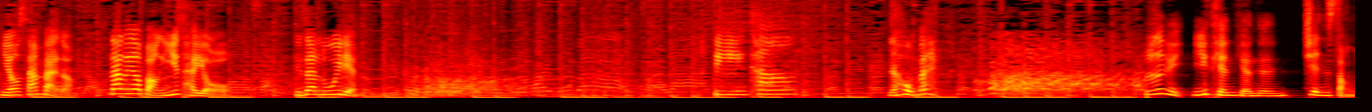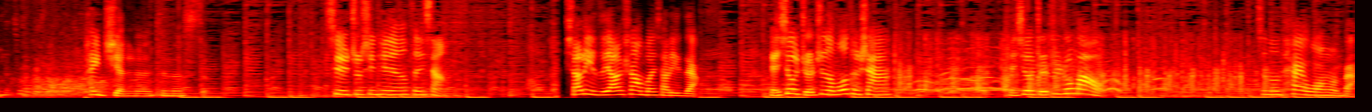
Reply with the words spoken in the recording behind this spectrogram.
你要三百的，那个要榜一才有。你再撸一点。迪卡，然后卖。不是你一天天的奸商，太奸了，真的是。谢谢朱星天天的分享。小李子要上吗？小李子，感谢我折纸的摩托沙，感谢我折纸中宝，真的太旺了吧！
